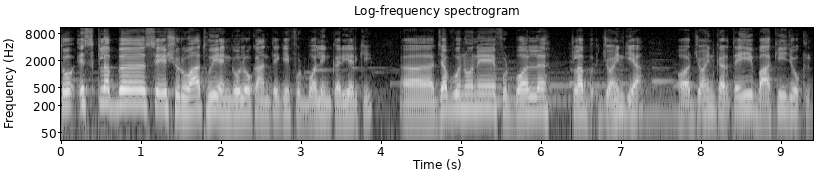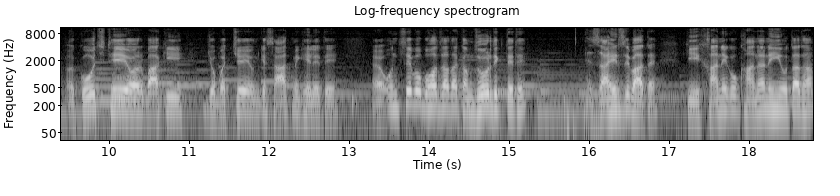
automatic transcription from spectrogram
तो इस क्लब से शुरुआत हुई एनगोलो कांते की फ़ुटबॉलिंग करियर की। जब उन्होंने फ़ुटबॉल क्लब ज्वाइन किया और ज्वाइन करते ही बाकी जो कोच थे और बाकी जो बच्चे उनके साथ में खेले थे उनसे वो बहुत ज़्यादा कमज़ोर दिखते थे। ज़ाहिर सी बात है कि खाने को खाना नहीं होता था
